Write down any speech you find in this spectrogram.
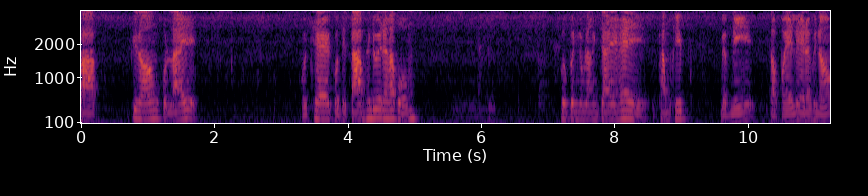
ฝากพี่น้องกดไลค์ กดแชร์ กดติดตามให้ด้วยนะครับผม เพื่อเป็นกำลังใจให้ทำคลิปแบบนี้ต่อไปเรื่อยนะพี่น้อง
